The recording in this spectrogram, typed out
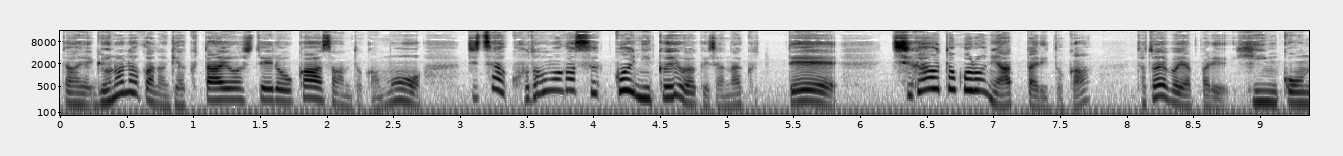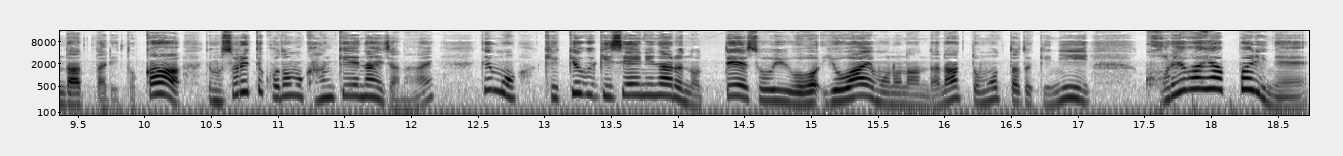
だから世の中の虐待をしているお母さんとかも、実は子供がすっごい憎いわけじゃなくって、違うところにあったりとか、例えばやっぱり貧困だったりとか、でもそれって子供関係ないじゃない？でも結局犠牲になるのってそういう弱いものなんだなと思った時に、これはやっぱりね、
